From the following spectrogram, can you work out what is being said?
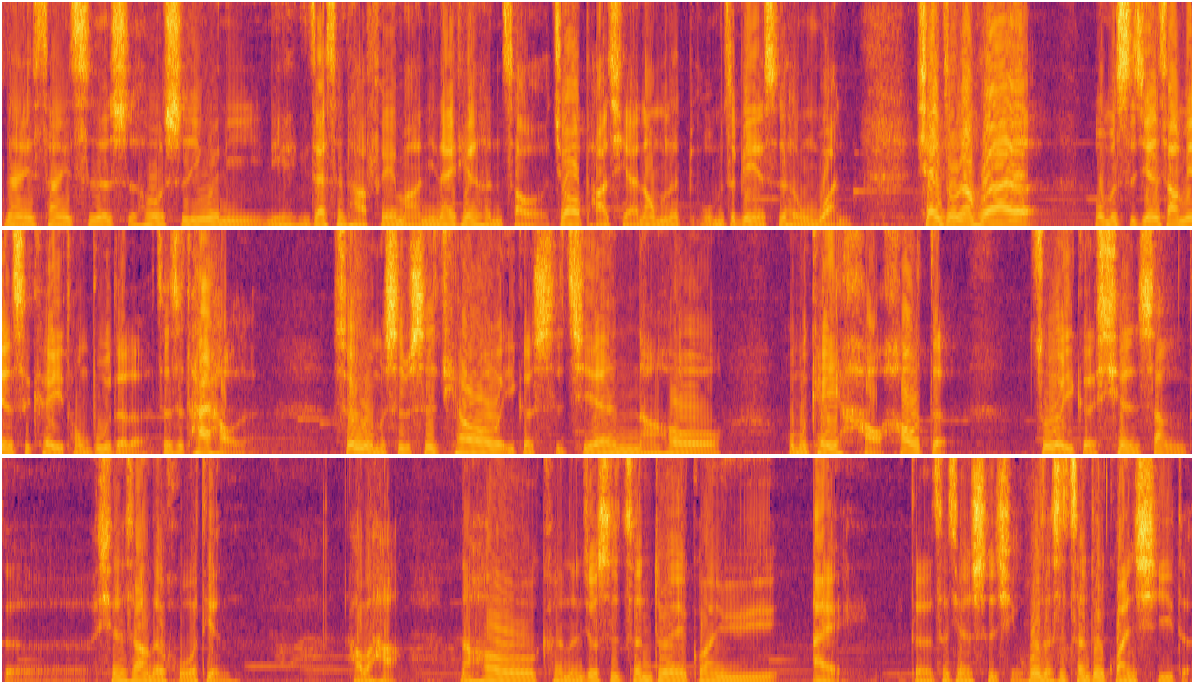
那上一次的时候，是因为你你你在圣塔菲嘛，你那天很早就要爬起来，那我们的我们这边也是很晚，现在总算回来了，我们时间上面是可以同步的了，真是太好了。所以我们是不是挑一个时间，然后？我们可以好好的做一个线上的线上的火点，好不好？然后可能就是针对关于爱的这件事情，或者是针对关系的。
